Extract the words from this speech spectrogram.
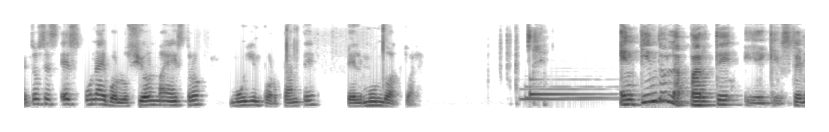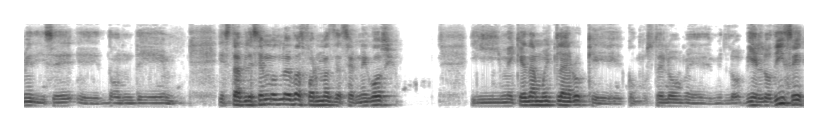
Entonces, es una evolución, maestro, muy importante del mundo actual. Entiendo la parte eh, que usted me dice eh, donde establecemos nuevas formas de hacer negocio. Y me queda muy claro que, como usted lo, bien lo dice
